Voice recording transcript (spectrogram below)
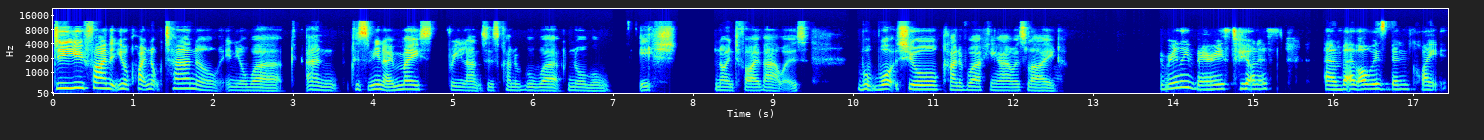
do you find that you're quite nocturnal in your work? And because you know most freelancers kind of will work normal ish nine to five hours. But what's your kind of working hours like? It really varies to be honest. Um but i've always been quite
